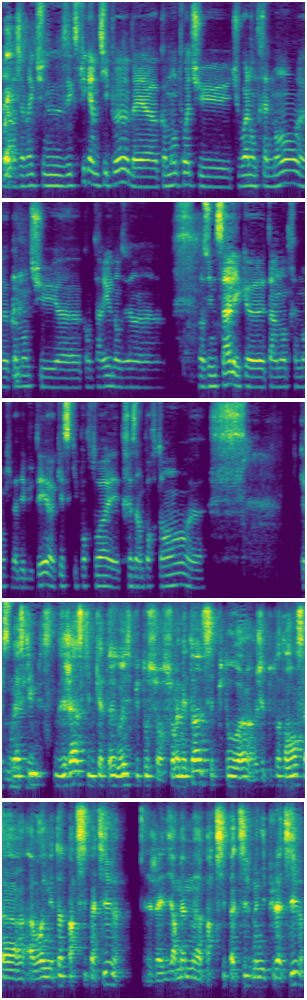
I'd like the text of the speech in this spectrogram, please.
Alors, j'aimerais que tu nous expliques un petit peu ben, euh, comment toi tu, tu vois l'entraînement, euh, comment tu, euh, quand tu arrives dans, un, dans une salle et que tu as un entraînement qui va débuter, qu'est-ce qui pour toi est très important ben, Déjà, ce qui me catégorise plutôt sur, sur la méthode, c'est plutôt, j'ai plutôt tendance à avoir une méthode participative j'allais dire même participative, manipulative.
